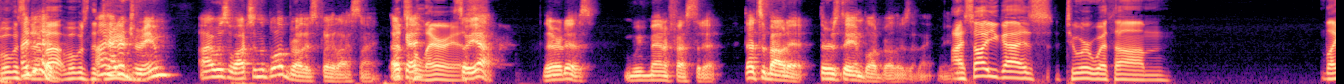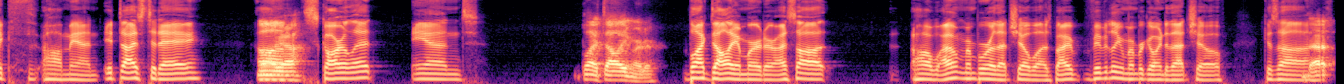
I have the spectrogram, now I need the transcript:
What was it about? What was the Dream? I had a dream. I was watching the Blood Brothers play last night. That's okay, hilarious. so yeah, there it is. We've manifested it. That's about it. Thursday and Blood Brothers, I think. maybe. I saw you guys tour with um, like th- oh man, it dies today. Oh, um, yeah. Scarlet and Black Dahlia Murder. Black Dahlia Murder. I saw. Oh, I don't remember where that show was, but I vividly remember going to that show because uh, that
